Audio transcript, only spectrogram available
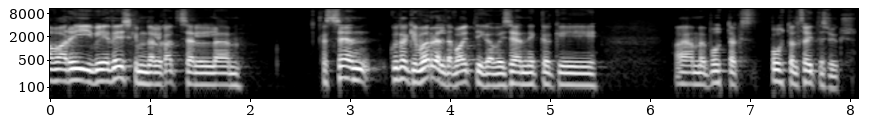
avarii viieteistkümnendal katsel kas see on kuidagi võrreldav Otiga või see on ikkagi, ajame puhtaks, puhtalt sõites üks?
